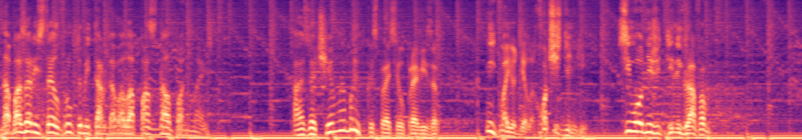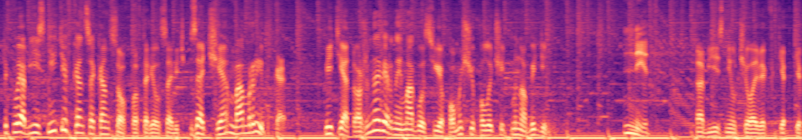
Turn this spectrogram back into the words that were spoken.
На базаре стоял фруктами, торговал, опоздал, понимаешь». «А зачем вам рыбка?» — спросил провизор. Не твое дело. Хочешь деньги? Сегодня же телеграфом. «Так вы объясните, в конце концов», — повторил Савич, — «зачем вам рыбка? Ведь я тоже, наверное, могу с ее помощью получить много денег». «Нет», — объяснил человек в кепке.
